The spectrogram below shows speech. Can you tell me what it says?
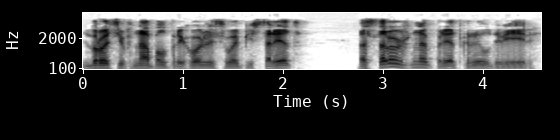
Бросив на пол прихожей свой пистолет, осторожно приоткрыл дверь.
